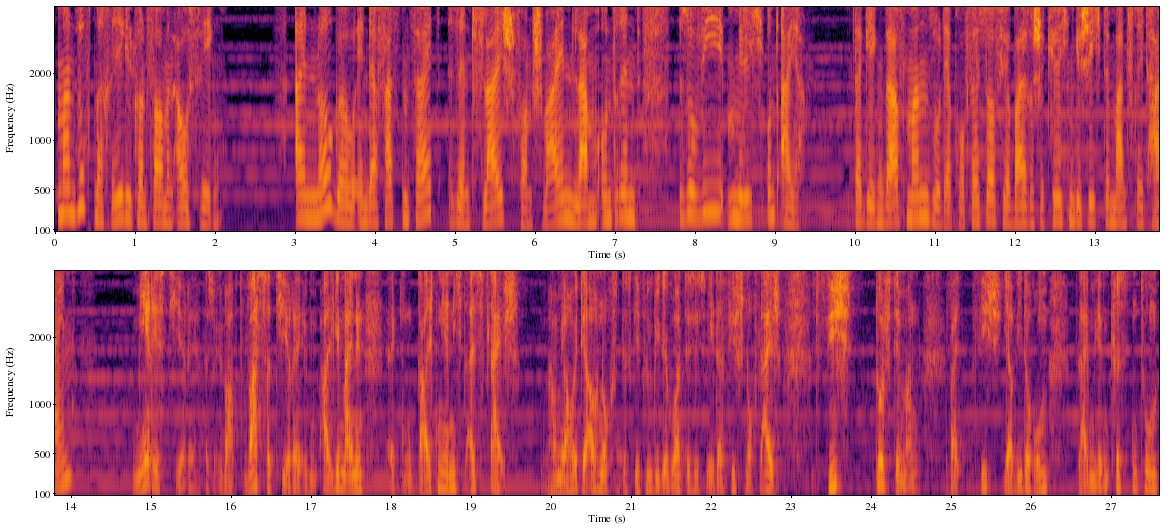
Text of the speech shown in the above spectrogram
Man sucht nach regelkonformen Auswegen. Ein No-Go in der Fastenzeit sind Fleisch vom Schwein, Lamm und Rind sowie Milch und Eier. Dagegen darf man, so der Professor für bayerische Kirchengeschichte Manfred Heim, Meerestiere, also überhaupt Wassertiere im Allgemeinen, äh, galten ja nicht als Fleisch. Wir haben ja heute auch noch das geflügelte Wort, das ist weder Fisch noch Fleisch. Fisch durfte man, weil Fisch ja wiederum, bleiben wir im Christentum,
